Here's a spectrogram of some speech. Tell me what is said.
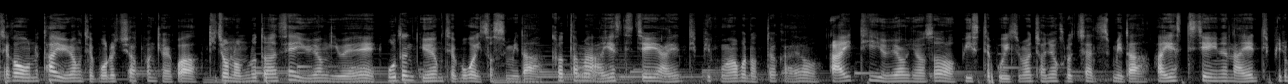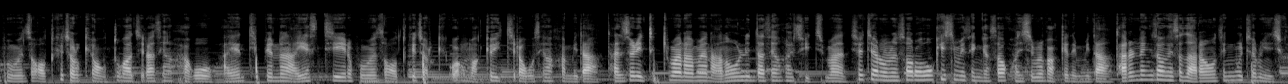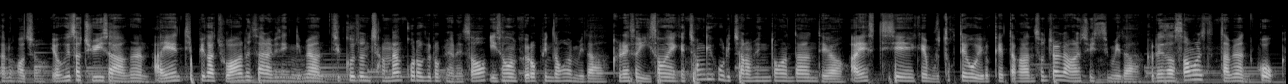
제가 오늘 타 유형 제보를 취합한 결과 기존 업로드한 새 유형 이외에 모든 유형 제보가 있었습니다. 그렇다면 ISTJ, INTP 궁합은 어떨까요? IT 유형이어서 비슷해 보이지만 전혀 그렇지 않습니다. ISTJ는 INTP를 보면서 어떻게 저렇게 엉뚱하지라 생각하고 INTP는 ISTJ를 보면서 어떻게 저렇게 꽉 막혀있지라고 생각합니다. 단순히 듣기만 하면 안 어울린다 생각할 수 있지만 실제로는 서로 호기심이 생겨서 관심을 갖게 됩니다. 다른 행성에서 날아온 생물체로 인식하는 거죠. 여기서 주의사항은 INTP가 좋아하는 사람이 생기면 짓궂은 장난꾸러기로 변해서 이성을 괴롭힌다고 합니다. 그래서 이성에게 청개구리처럼 행동한다는데요. ISTJ에게 무턱대고 이렇게 했다간 손절당할 수 있습니다. 그래서 썸을 탔다면 꼭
